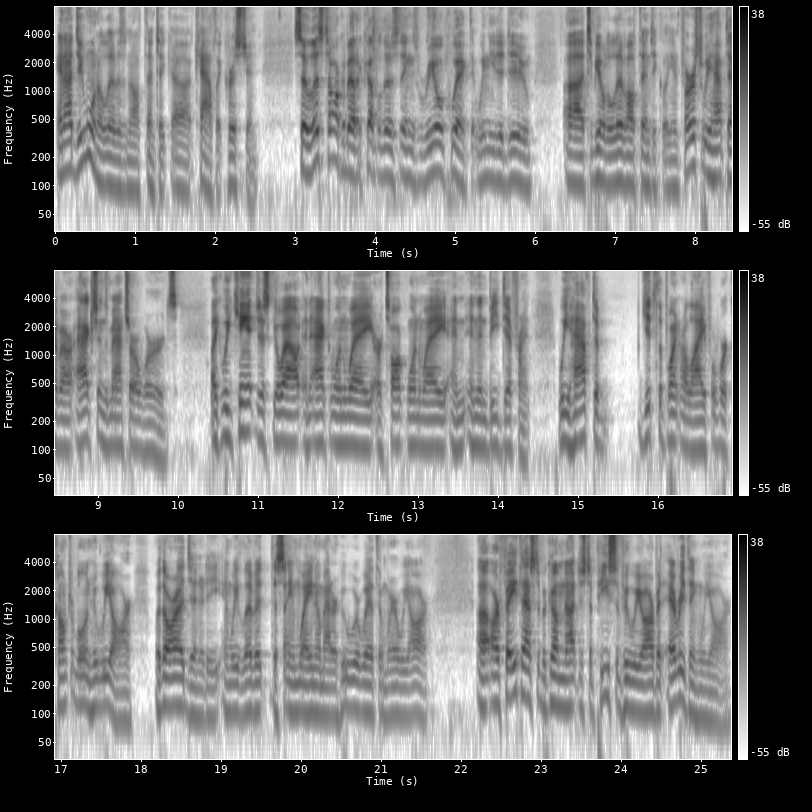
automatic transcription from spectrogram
And i do want to live as an authentic uh, catholic christian. So let's talk about a couple of those things real quick that we need to do uh, to be able to live authentically. And first we have to have our actions match our words. Like we can't just go out and act one way or talk one way and, and then be different. We have to get to the point in our life where we're comfortable in who we are with our identity and we live it the same way no matter who we're with and where we are. Uh, our faith has to become not just a piece of who we are, but everything we are.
